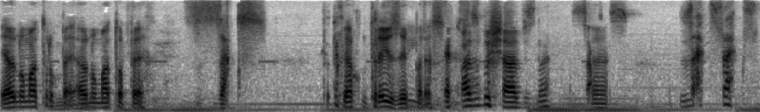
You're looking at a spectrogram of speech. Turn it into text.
É o nomatopé. É o nomatopé. Zax. Fica com 3 Z, parece. É quase do Chaves, né? Sax. Zax, Zax.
